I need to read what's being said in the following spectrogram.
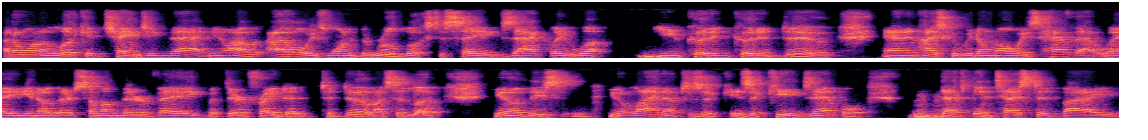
I don't want to look at changing that. You know, I, I always wanted the rule books to say exactly what you could and couldn't do. And in high school, we don't always have that way. You know, there's some of them that are vague, but they're afraid to, to do them. I said, look, you know, these, you know, lineups is a, is a key example. Mm-hmm. That's been tested by,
